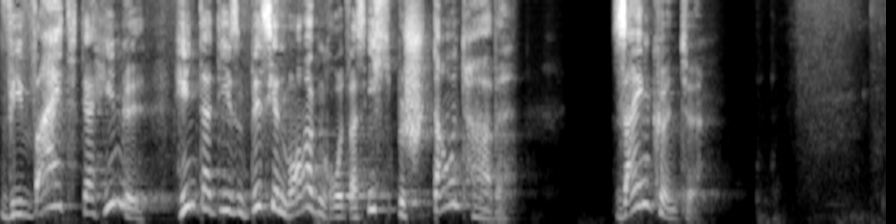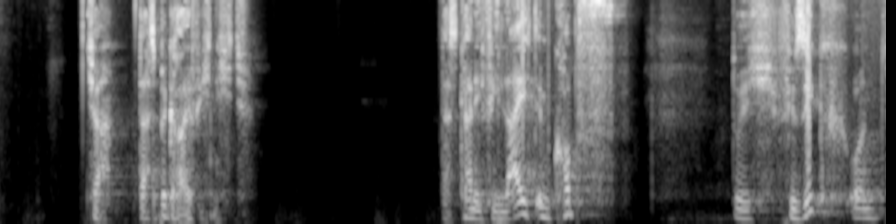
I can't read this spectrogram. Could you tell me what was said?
wie weit der Himmel hinter diesem bisschen Morgenrot, was ich bestaunt habe, sein könnte. Tja, das begreife ich nicht. Das kann ich vielleicht im Kopf durch Physik und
